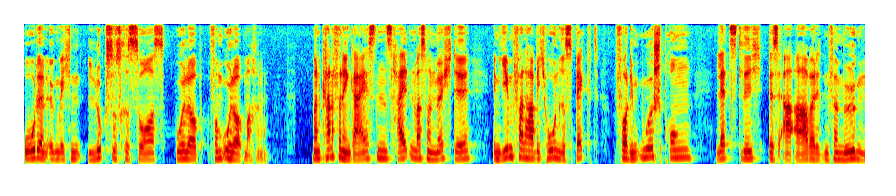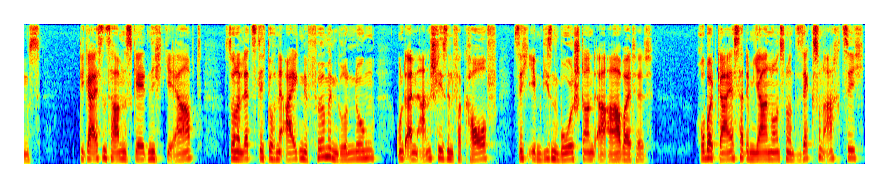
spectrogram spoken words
oder in irgendwelchen Luxusressorts Urlaub vom Urlaub machen. Man kann von den Geissens halten, was man möchte. In jedem Fall habe ich hohen Respekt vor dem Ursprung letztlich des erarbeiteten Vermögens. Die Geissens haben das Geld nicht geerbt, sondern letztlich durch eine eigene Firmengründung und einen anschließenden Verkauf sich eben diesen Wohlstand erarbeitet. Robert Geiss hat im Jahr 1986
